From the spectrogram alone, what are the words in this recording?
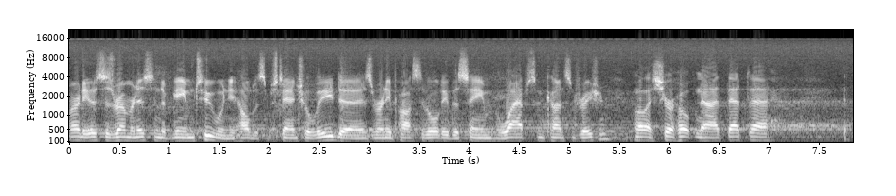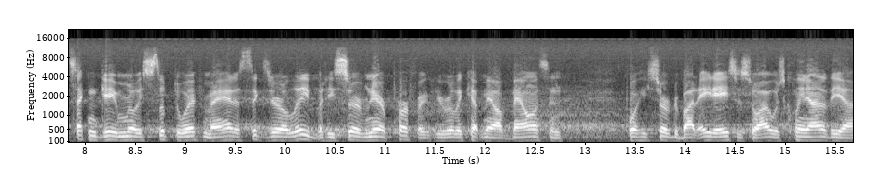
Marty, this is reminiscent of game two when you held a substantial lead. Uh, is there any possibility of the same lapse in concentration? Well, I sure hope not. That, uh, that second game really slipped away from me. I had a 6-0 lead, but he served near perfect. He really kept me off balance, and boy, he served about eight aces, so I was clean out of the. Uh,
